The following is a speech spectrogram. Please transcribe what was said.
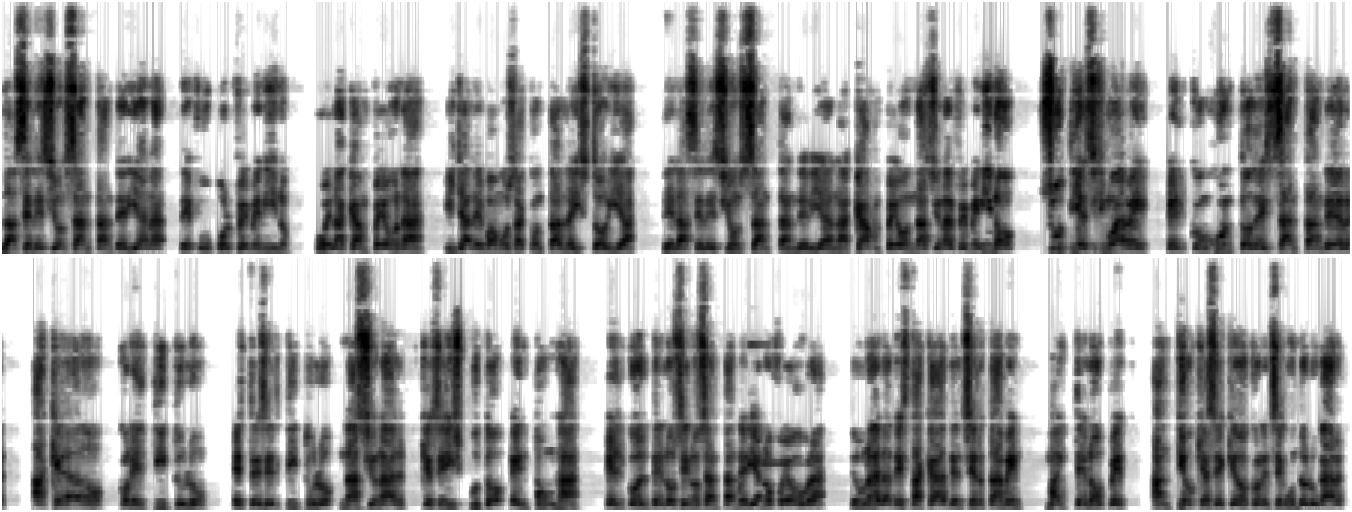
La selección santanderiana de fútbol femenino fue la campeona y ya les vamos a contar la historia de la selección santanderiana. Campeón nacional femenino, sub-19, el conjunto de Santander ha quedado con el título. Este es el título nacional que se disputó en Tunja. El gol del Oceno Santanderiano fue obra de una de las destacadas del certamen, Maite López. Antioquia se quedó con el segundo lugar.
